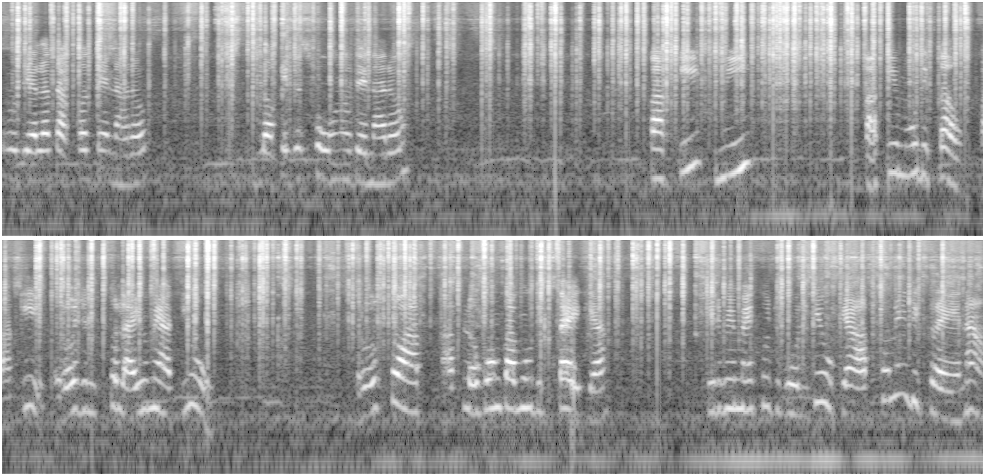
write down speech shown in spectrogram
हृदयाला ताकद देणारं. ब्लॉकेजेस होऊन देणारं. काकी, मी, काकी मुँह दिखाओ काकी, रोज तो लाइव में आती हूँ. रोज तो आप आप लोगों का मुँह दिखता है क्या? फिर भी मैं कुछ बोलती हूँ क्या? आपको नहीं दिख रहे है ना?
